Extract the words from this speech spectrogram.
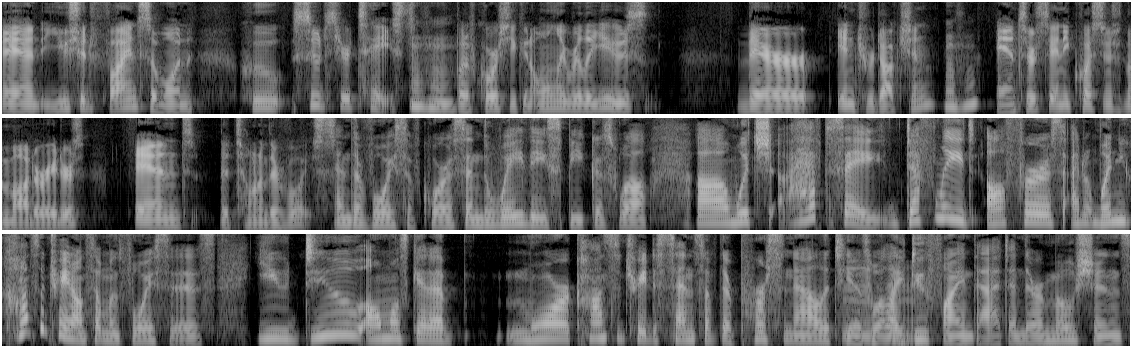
And you should find someone who suits your taste. Mm-hmm. But of course, you can only really use their introduction, mm-hmm. answers to any questions from the moderators, and the tone of their voice. and their voice, of course, and the way they speak as well, um, which I have to say definitely offers. I don't. When you concentrate on someone's voices, you do almost get a more concentrated sense of their personality as well. I do find that, and their emotions,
